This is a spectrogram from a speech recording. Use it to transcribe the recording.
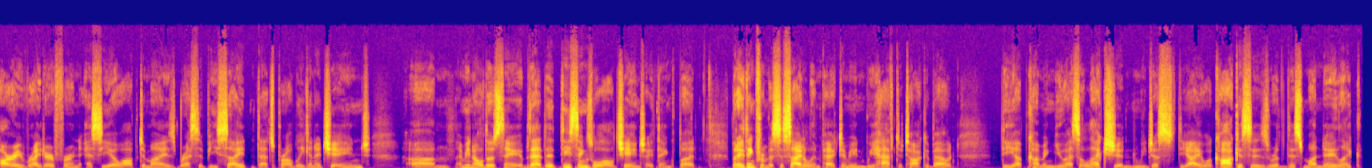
are a writer for an SEO optimized recipe site, that's probably going to change. Um, I mean, all those things that, that, these things will all change, I think. But but I think from a societal impact, I mean, we have to talk about the upcoming U.S. election. We just the Iowa caucuses were this Monday. Like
